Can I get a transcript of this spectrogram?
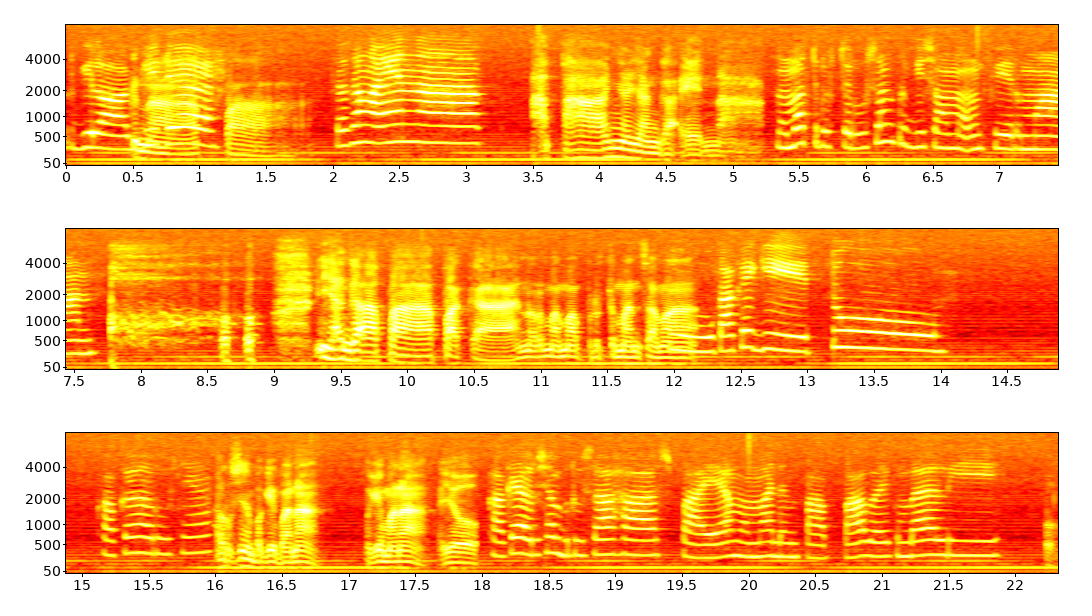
Pergi lagi deh. Kenapa? Sasa nggak enak. Apanya yang nggak enak? Mama terus-terusan pergi sama Om Firman. Ya nggak apa-apa kan, Norma mama berteman sama... Tuh, kakek gitu. Kakek harusnya Harusnya bagaimana? Bagaimana? Ayo. kakek harusnya berusaha supaya mama dan papa balik kembali. Oh.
